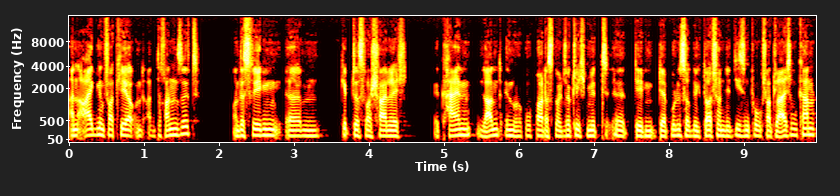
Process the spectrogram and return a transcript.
an eigenem Verkehr und an Transit. Und deswegen ähm, gibt es wahrscheinlich kein Land in Europa, das man wirklich mit äh, dem der Bundesrepublik Deutschland in diesem Punkt vergleichen kann.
